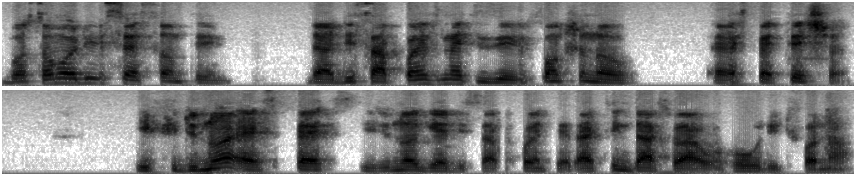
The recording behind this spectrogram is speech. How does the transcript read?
but somebody said something that disappointment is a function of expectation. If you do not expect, you do not get disappointed. I think that's where I will hold it for now.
